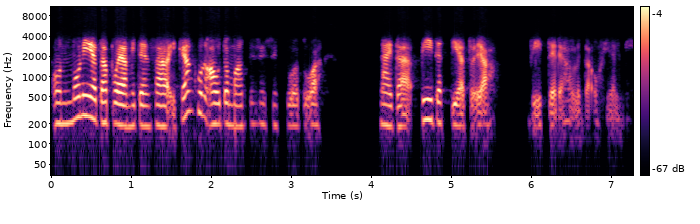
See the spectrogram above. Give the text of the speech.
on monia tapoja, miten saa ikään kuin automaattisesti tuotua näitä viitetietoja viitteiden hallintaohjelmiin.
